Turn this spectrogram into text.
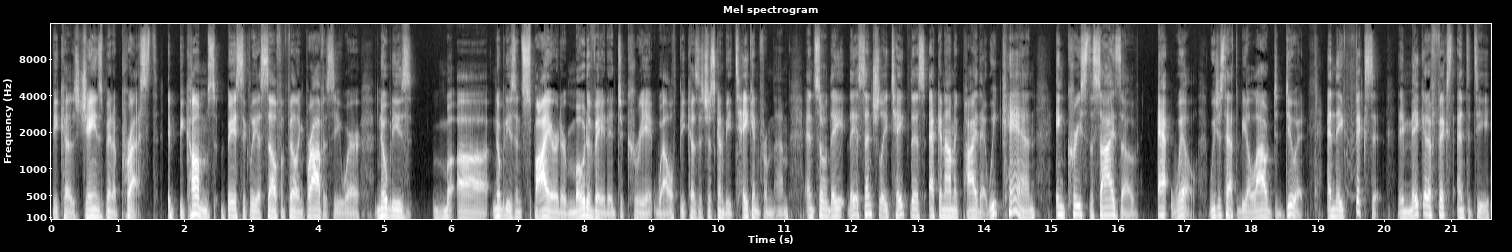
because Jane's been oppressed. It becomes basically a self fulfilling prophecy where nobody's uh, nobody's inspired or motivated to create wealth because it's just going to be taken from them. And so they they essentially take this economic pie that we can increase the size of at will. We just have to be allowed to do it. And they fix it. They make it a fixed entity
